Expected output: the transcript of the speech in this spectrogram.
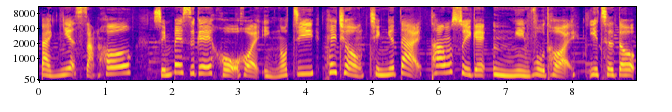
八月三号。新北市的河海音乐季系从前一代淡水的五人舞台，一直到二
